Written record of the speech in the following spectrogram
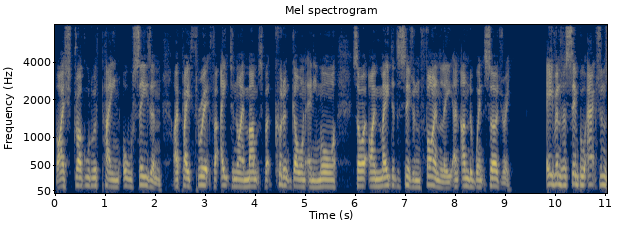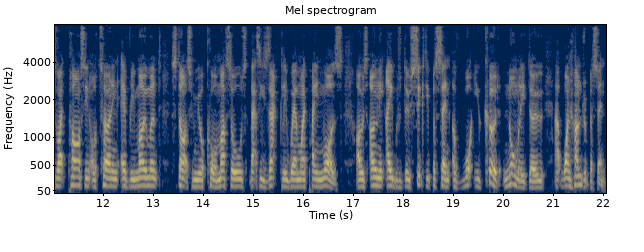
but I struggled with pain all season. I played through it for eight to nine months, but couldn't go on anymore. So I made the decision finally and underwent surgery. Even for simple actions like passing or turning every moment starts from your core muscles. That's exactly where my pain was. I was only able to do 60% of what you could normally do at 100%.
